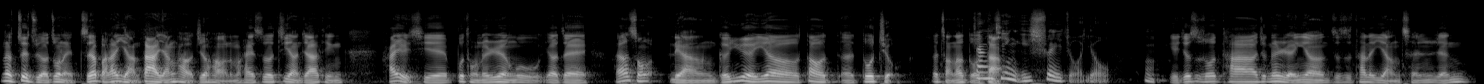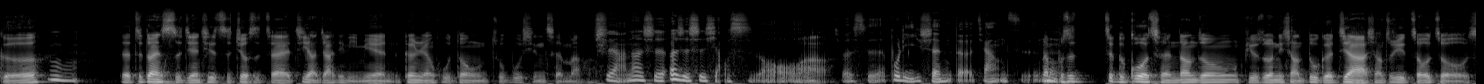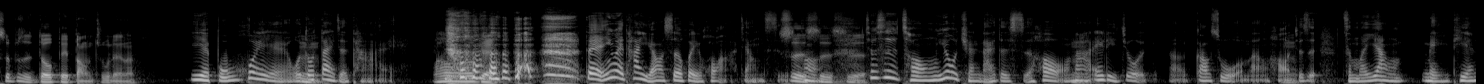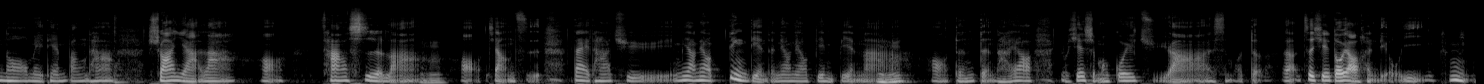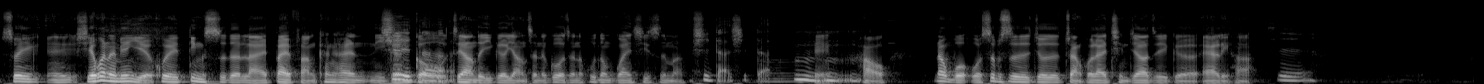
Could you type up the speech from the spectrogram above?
那最主要重点，只要把它养大养好就好了吗？还是说寄养家庭还有一些不同的任务，要在好像从两个月要到呃多久，要长到多大？将近一岁左右。嗯，也就是说，它就跟人一样，就是它的养成人格，嗯，的这段时间，其实就是在寄养家庭里面跟人互动，逐步形成嘛。是啊，那是二十四小时哦，就是不离身的这样子。那不是这个过程当中，比如说你想度个假，想出去走走，是不是都被绑住了呢？也不会哎，我都带着他哎。哦 对，因为他也要社会化这样子，是是是，就是从幼犬来的时候，那艾莉就呃告诉我们哈，就是怎么样每天哦，每天帮他刷牙啦，哈，擦拭啦，好这样子带他去尿尿，定点的尿尿便便啦。哦，等等，还要有些什么规矩啊，什么的，啊，这些都要很留意。嗯，所以呃，协会那边也会定时的来拜访，看看你跟狗这样的一个养成的过程的互动关系，是吗？是的，是的。嗯，好，那我我是不是就是转回来请教这个艾莉哈？是。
